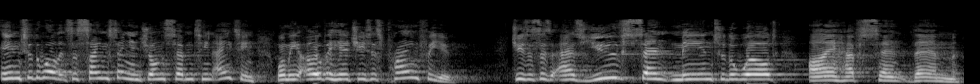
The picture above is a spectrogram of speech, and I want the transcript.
Into the world. It's the same thing in John 17, 18, when we overhear Jesus praying for you. Jesus says, as you've sent me into the world, I have sent them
